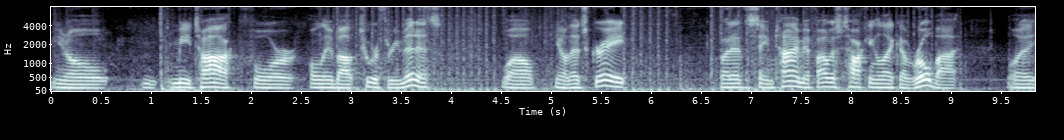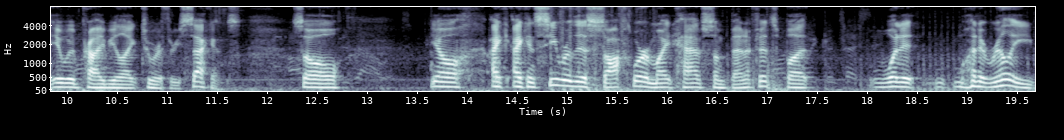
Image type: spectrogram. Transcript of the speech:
you know me talk for only about two or three minutes well you know that's great. But at the same time if i was talking like a robot well, it would probably be like two or three seconds. So, you know, I, I can see where this software might have some benefits, but what it what it really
